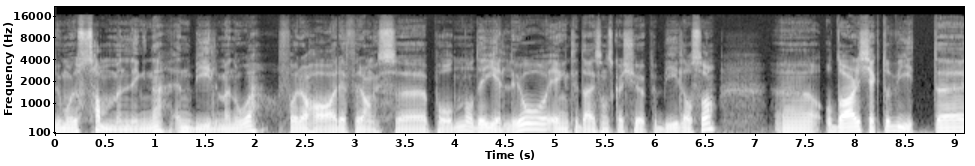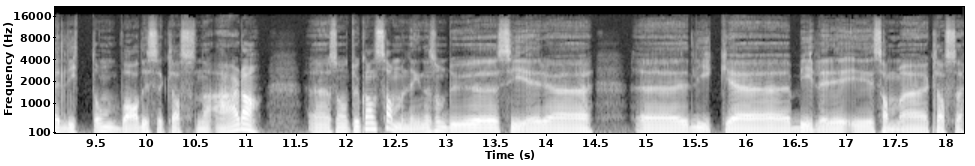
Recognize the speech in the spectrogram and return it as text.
du må jo sammenligne en bil med noe for å ha referanse på den, og det gjelder jo egentlig deg som skal kjøpe bil også. Og da er det kjekt å vite litt om hva disse klassene er, da. Sånn at du kan sammenligne, som du sier, like biler i samme klasse.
